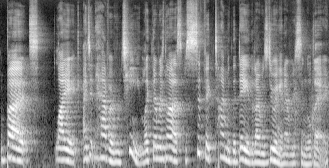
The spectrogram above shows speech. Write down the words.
but like I didn't have a routine. Like there was not a specific time of the day that I was doing it every single day.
